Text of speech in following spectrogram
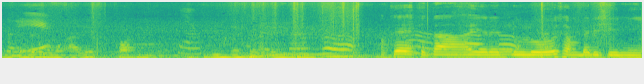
Nggak Alif. Alif kok Oke, kita akhirin dulu sampai di sini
